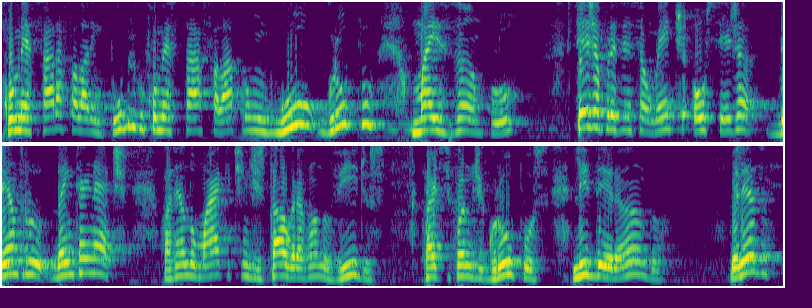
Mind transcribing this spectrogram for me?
Começar a falar em público, começar a falar para um grupo mais amplo, seja presencialmente ou seja dentro da internet, fazendo marketing digital, gravando vídeos, participando de grupos, liderando. Beleza?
